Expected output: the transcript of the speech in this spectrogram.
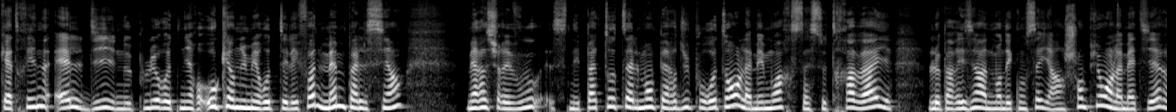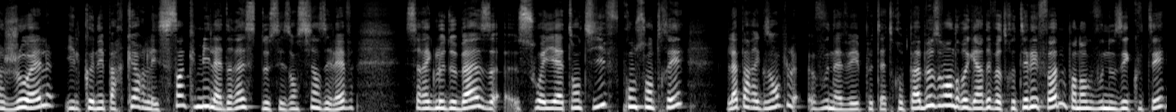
Catherine, elle, dit ne plus retenir aucun numéro de téléphone, même pas le sien. Mais rassurez-vous, ce n'est pas totalement perdu pour autant, la mémoire ça se travaille. Le Parisien a demandé conseil à un champion en la matière, Joël, il connaît par cœur les 5000 adresses de ses anciens élèves. Ces règles de base, soyez attentifs, concentrés. Là par exemple, vous n'avez peut-être pas besoin de regarder votre téléphone pendant que vous nous écoutez.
